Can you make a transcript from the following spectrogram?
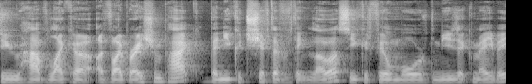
to have like a, a vibration pack, then you could shift everything lower, so you could feel more of the music maybe.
